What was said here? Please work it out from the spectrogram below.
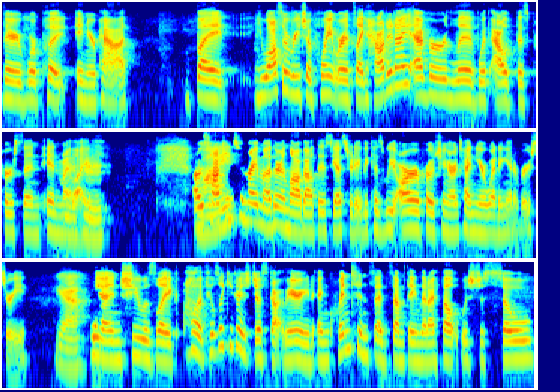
they were put in your path. But you also reach a point where it's like, how did I ever live without this person in my life? Mhm. I was My- talking to my mother in law about this yesterday because we are approaching our 10 year wedding anniversary. Yeah. And she was like, Oh, it feels like you guys just got married. And Quentin said something that I felt was just so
